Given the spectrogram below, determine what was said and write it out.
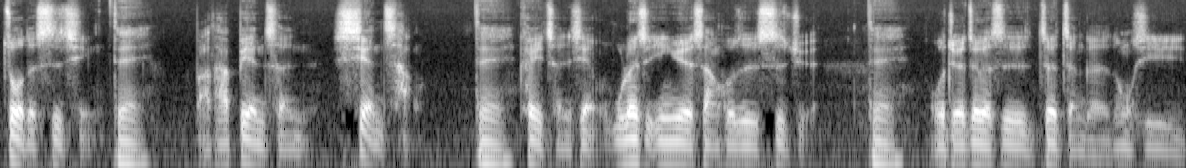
做的事情，对，把它变成现场，对，可以呈现，无论是音乐上或是视觉，对，我觉得这个是这整个东西，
